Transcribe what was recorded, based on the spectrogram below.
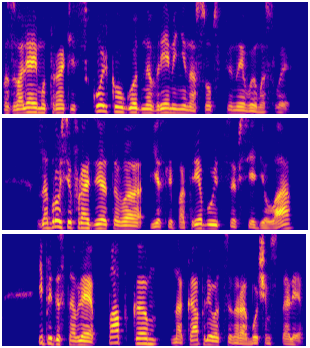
позволяя ему тратить сколько угодно времени на собственные вымыслы, забросив ради этого, если потребуется, все дела и предоставляя папкам накапливаться на рабочем столе.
